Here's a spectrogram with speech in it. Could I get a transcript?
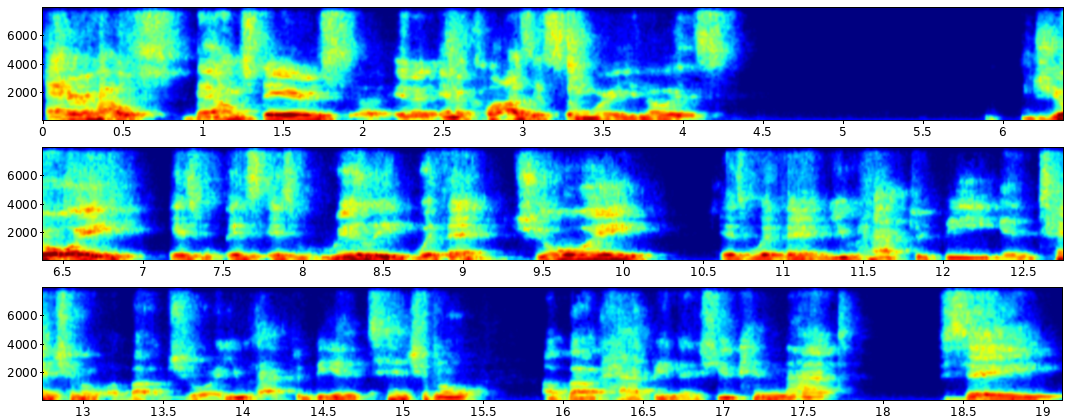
at her house downstairs uh, in a in a closet somewhere. You know, it's joy is is is really within. Joy is within. You have to be intentional about joy. You have to be intentional about happiness. You cannot say,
